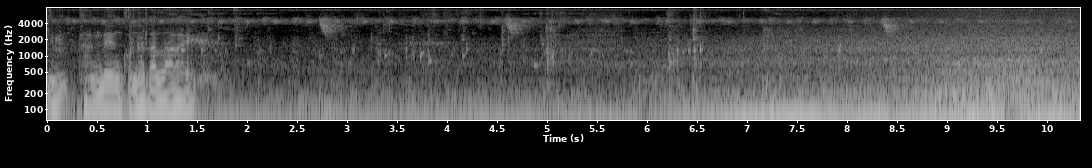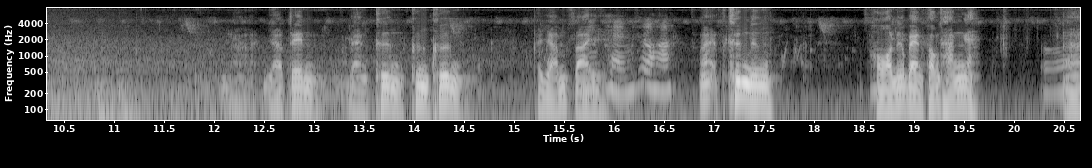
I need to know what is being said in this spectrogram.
อืมอื มทางเดินคนให้ละลายอ่ายาเส้นแบ่งครึ่งครึ่งครึ่งขยำใส่หนึ่งแผงไม่ใช่เหรอคะไม่ครึ่งหนึ่งห่อเนื้อแบ่งสองถังไงอ๋ออ่า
